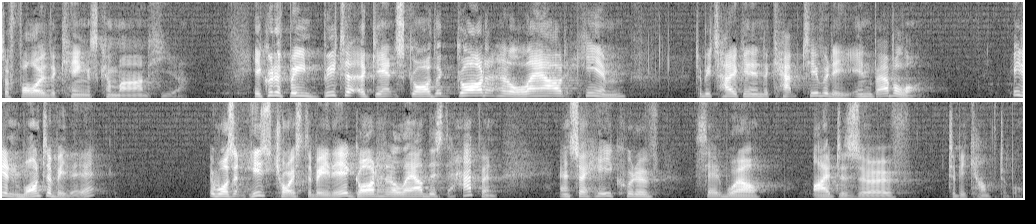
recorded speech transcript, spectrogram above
to follow the king's command here. He could have been bitter against God that God had allowed him to be taken into captivity in Babylon. He didn't want to be there. It wasn't his choice to be there. God had allowed this to happen. And so he could have said, Well, I deserve to be comfortable.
